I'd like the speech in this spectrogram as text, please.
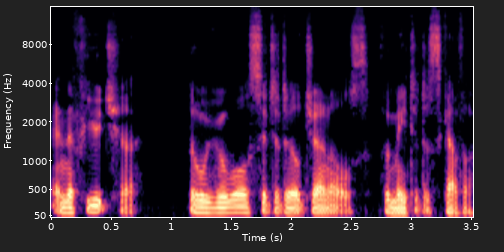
in the future there will be more Citadel journals for me to discover.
